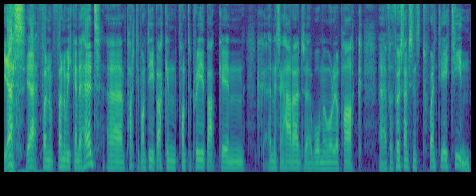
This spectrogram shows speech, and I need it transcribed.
Yes, yeah, fun fun weekend ahead. Um, Party Ponty back in Pontypridd, back in Ynys Angharad, uh, War Memorial Park, uh, for the first time since 2018.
